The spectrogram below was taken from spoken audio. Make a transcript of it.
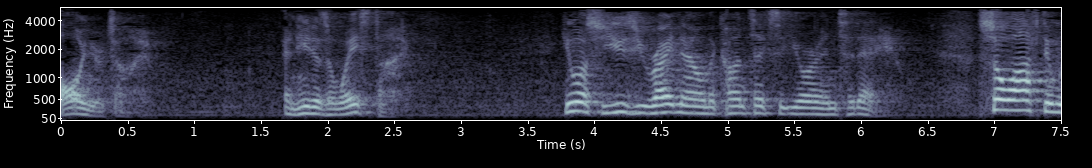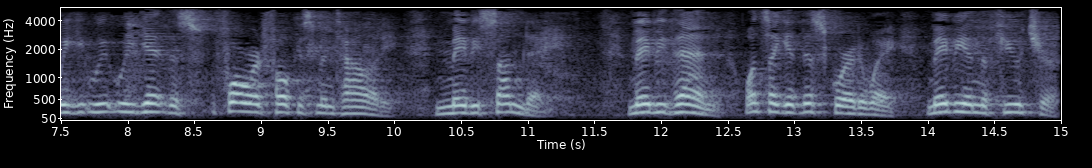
All your time. And he doesn't waste time. He wants to use you right now in the context that you're in today. So often we, we, we get this forward focused mentality. Maybe someday. Maybe then. Once I get this squared away. Maybe in the future.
